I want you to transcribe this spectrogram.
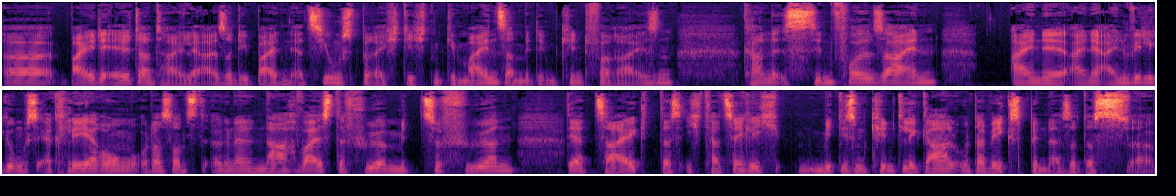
äh, beide Elternteile, also die beiden Erziehungsberechtigten, gemeinsam mit dem Kind verreisen, kann es sinnvoll sein, eine, eine Einwilligungserklärung oder sonst irgendeinen Nachweis dafür mitzuführen, der zeigt, dass ich tatsächlich mit diesem Kind legal unterwegs bin. Also das, äh,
